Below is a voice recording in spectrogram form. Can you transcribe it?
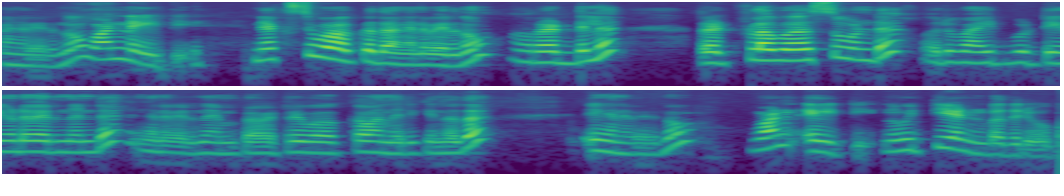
അങ്ങനെ വരുന്നു. വൺ എയ്റ്റി നെക്സ്റ്റ് വർക്ക് ഇത് അങ്ങനെ വരുന്നു. റെഡിൽ റെഡ് ഫ്ലവേഴ്സും ഉണ്ട്. ഒരു വൈറ്റ് ബുട്ടിയും കൂടെ വരുന്നുണ്ട്. ഇങ്ങനെ വരുന്ന എംബ്രോയിഡറി വർക്കാണ് വന്നിരിക്കുന്നത്. ഇങ്ങനെ വരുന്നു? വൺ എയ്റ്റി നൂറ്റി എൺപത് രൂപ.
